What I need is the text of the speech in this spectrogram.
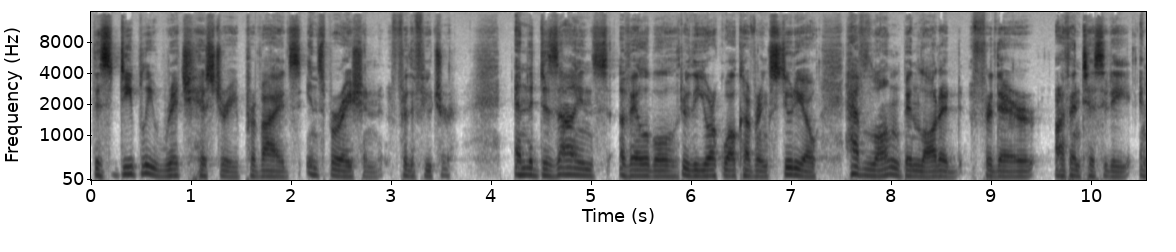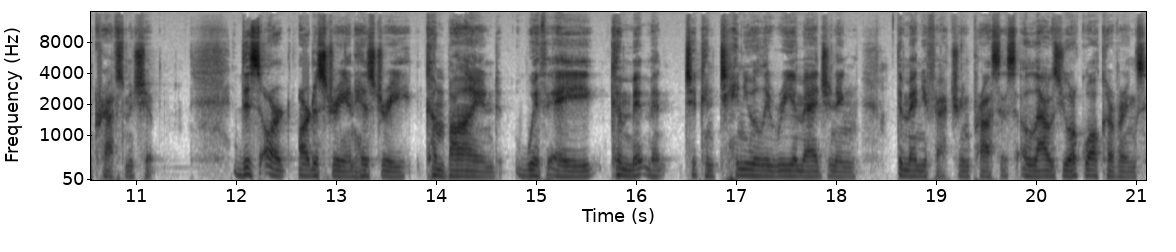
This deeply rich history provides inspiration for the future. And the designs available through the York Wall Covering Studio have long been lauded for their authenticity and craftsmanship. This art, artistry, and history combined with a commitment to continually reimagining the manufacturing process allows York Wall Coverings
